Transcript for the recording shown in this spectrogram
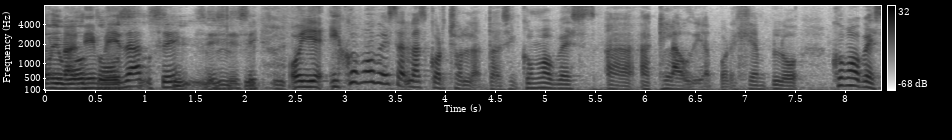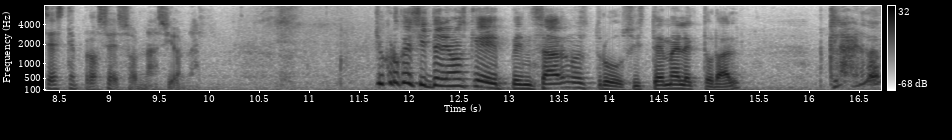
Con de unanimidad, votos. sí sí sí, sí, Oye, ¿y cómo ves a las corcholatas? ¿Y cómo ves a Claudia, por ejemplo? ¿Cómo ves este proceso nacional? Yo creo que sí tenemos que pensar nuestro sistema electoral. La verdad,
